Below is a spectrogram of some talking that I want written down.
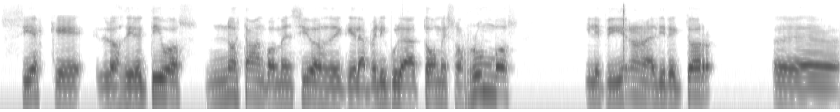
si es que los directivos no estaban convencidos de que la película tome esos rumbos y le pidieron al director eh,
